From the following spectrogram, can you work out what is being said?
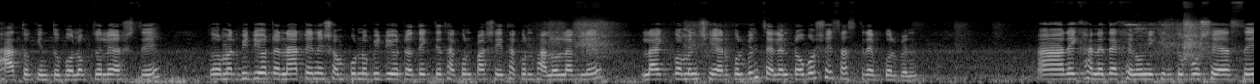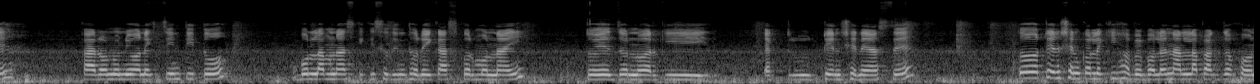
ভাতও কিন্তু বলক চলে আসছে। তো আমার ভিডিওটা না টেনে সম্পূর্ণ ভিডিওটা দেখতে থাকুন, পাশেই থাকুন, ভালো লাগলে লাইক, কমেন্ট, শেয়ার করবেন, চ্যানেলটা অবশ্যই সাবস্ক্রাইব করবেন। আর এখানে দেখেন উনি কিন্তু বসে আছে, কারণ উনি অনেক চিন্তিত। বললাম না, আজকে কিছুদিন ধরেই কাজকর্ম নাই, তো এর জন্য আর কি একটু টেনশনে আছে। তো টেনশন করলে কি হবে বলেন? আল্লাহ পাক যখন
